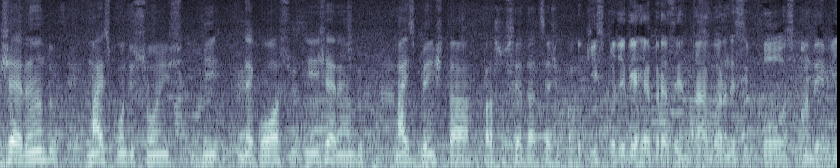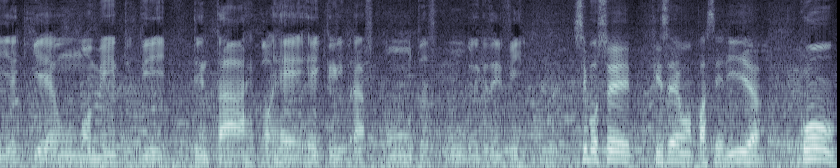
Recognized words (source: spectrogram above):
gerando mais condições de negócio e gerando mais bem-estar para a sociedade sergipana. O que isso poderia representar agora nesse pós-pandemia, que é um momento de tentar re reequilibrar as contas públicas, enfim? Se você fizer uma parceria com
